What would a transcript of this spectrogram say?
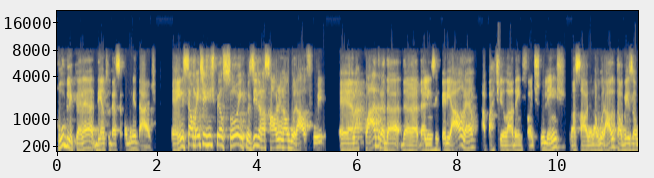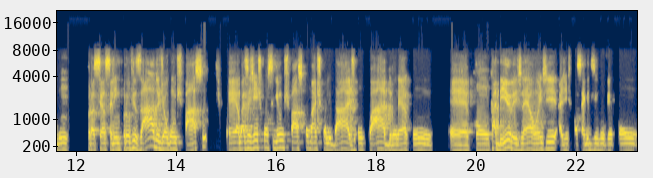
pública, né? Dentro dessa comunidade. É, inicialmente, a gente pensou, inclusive, a nossa aula inaugural foi é, na quadra da, da, da, Lins Imperial, né, a partir lá da Infantes do Lins, nossa aula inaugural, talvez algum processo ali improvisado de algum espaço, é, mas a gente conseguiu um espaço com mais qualidade, com quadro, né, com, é, com cadeiras, né, onde a gente consegue desenvolver com,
